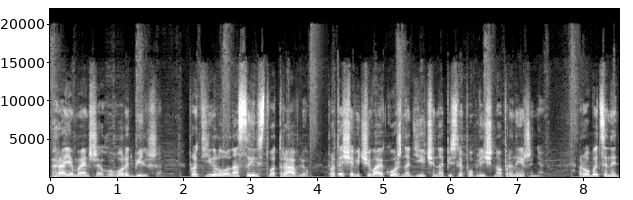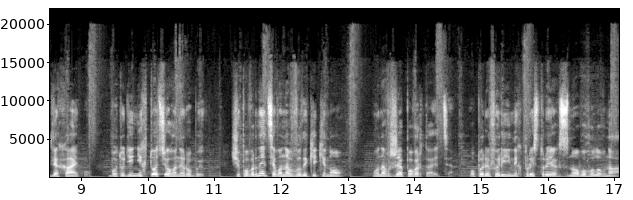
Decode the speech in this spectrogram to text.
Грає менше, говорить більше. Про тіло, насильство, травлю, про те, що відчуває кожна дівчина після публічного приниження. Робить це не для хайпу, бо тоді ніхто цього не робив. Чи повернеться вона в велике кіно? Вона вже повертається. У периферійних пристроях знову головна,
